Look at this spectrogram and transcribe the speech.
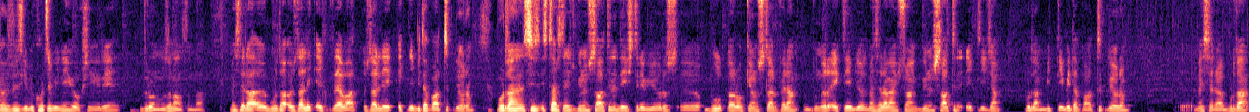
Gördüğünüz gibi koca bir New York şehri drone'umuzun altında. Mesela e, burada özellik ekle var. Özellik ekle bir defa tıklıyorum. Buradan siz isterseniz günün saatini değiştirebiliyoruz. E, bulutlar, okyanuslar falan bunları ekleyebiliyoruz. Mesela ben şu an günün saatini ekleyeceğim. Buradan bitti bir defa tıklıyorum. E, mesela buradan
